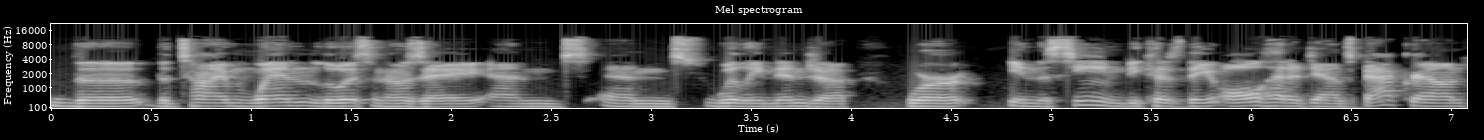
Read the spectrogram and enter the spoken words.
the the time when Luis and Jose and and Willie Ninja were in the scene because they all had a dance background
